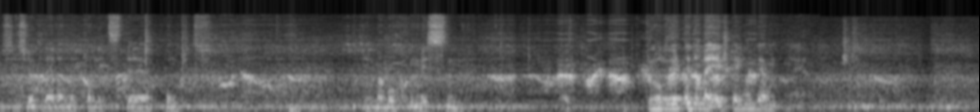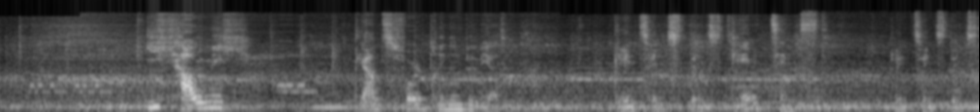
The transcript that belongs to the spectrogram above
es ist halt leider nicht der letzte Punkt, den wir machen müssen. Gerade wollte ich nochmal einsteigen und werden. Naja, Ich habe mich glanzvoll drinnen bewährt. Glänzendst. Glänzensdienst.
